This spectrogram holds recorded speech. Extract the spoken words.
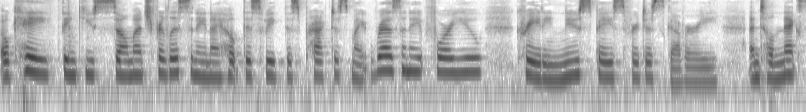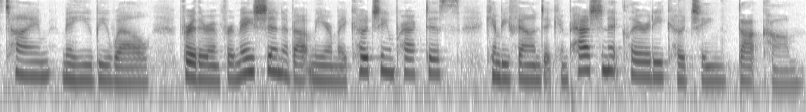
Okay, thank you so much for listening. I hope this week this practice might resonate for you, creating new space for discovery. Until next time, may you be well. Further information about me or my coaching practice can be found at compassionateclaritycoaching.com.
